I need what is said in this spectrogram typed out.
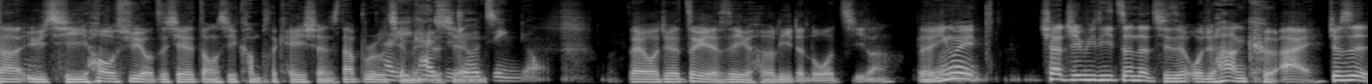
那与其后续有这些东西 complications，那不如前面开始就禁用。对，我觉得这个也是一个合理的逻辑了。对，因为 Chat GPT 真的，其实我觉得它很可爱。就是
